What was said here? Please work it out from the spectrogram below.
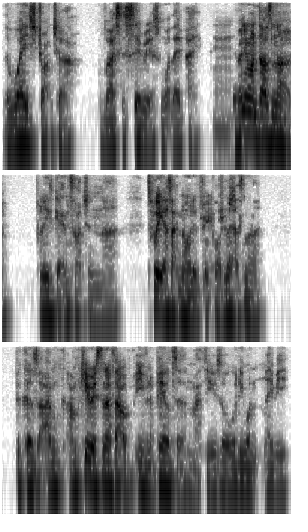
the wage structure versus Sirius and what they pay. Mm. If anyone does know, please get in touch and uh, tweet us at Nordic Football. Let us know because I'm I'm curious to know if that would even appeal to Matthews or would he want maybe.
